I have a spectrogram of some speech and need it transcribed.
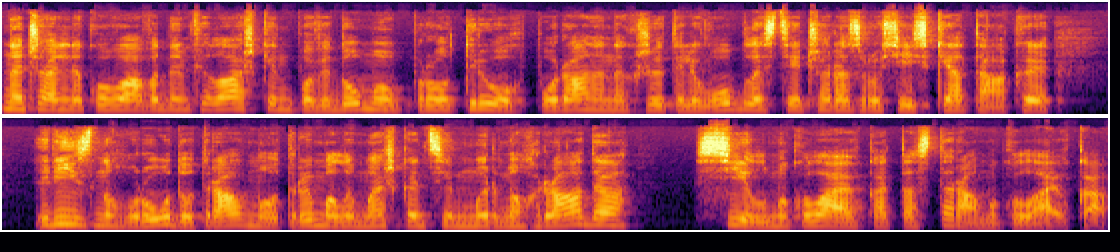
Начальник ОВА Вадим Філашкін повідомив про трьох поранених жителів області через російські атаки. Різного роду травми отримали мешканці Мирнограда, сіл Миколаївка та Стара Миколаївка.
